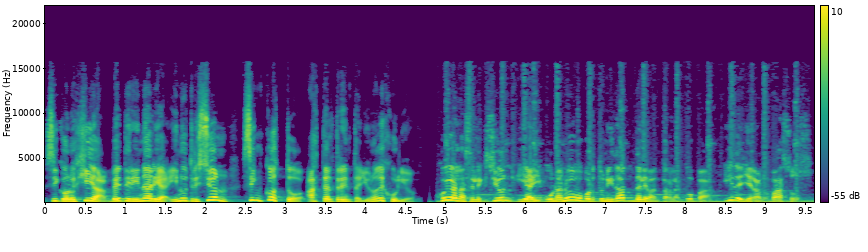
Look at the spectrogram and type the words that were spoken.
psicología, veterinaria y nutrición sin costo hasta el 31 de julio. Juega la selección y hay una nueva oportunidad de levantar la copa y de llenar los vasos.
